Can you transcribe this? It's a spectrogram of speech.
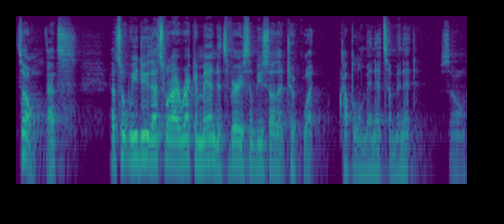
So that's that's what we do. That's what I recommend. It's very simple. You saw that took what a couple of minutes, a minute. So,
